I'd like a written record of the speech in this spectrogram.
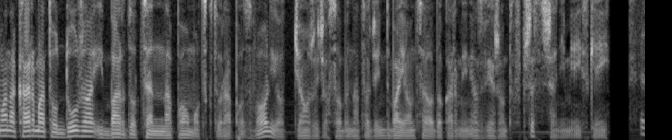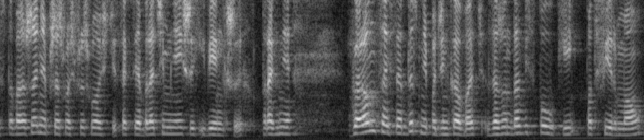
Otrzymana karma to duża i bardzo cenna pomoc, która pozwoli odciążyć osoby na co dzień dbające o dokarmienia zwierząt w przestrzeni miejskiej. Stowarzyszenie Przeszłość Przyszłości, sekcja braci mniejszych i większych pragnie gorąco i serdecznie podziękować zarządowi spółki pod firmą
